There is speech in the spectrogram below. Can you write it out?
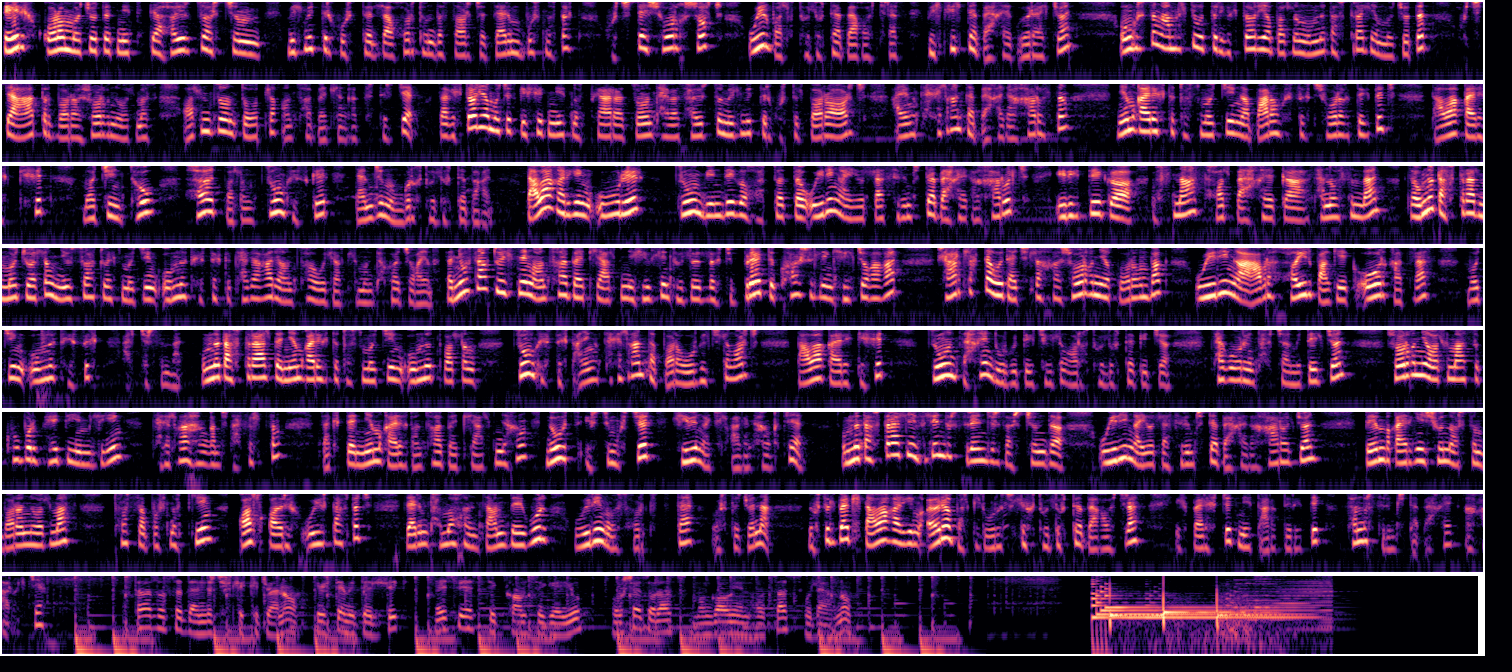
Дээрх 3 мужуудад нийтдээ 200 орчим мм хүртэл хур тундас орж зарим бүс нутагт хүчтэй шуурх шуурч үер болох төлөвтэй байгаа учраас бэлтгэлтэй байхыг уриалж байна. Өнгөрсөн амралтын өдөр Виктория болон Өмнөд Австралийн мужуудад хүчтэй аадар бороо шуурганы улмаас олон зуун дуудлага онцгой байдлын газар төржээ. За Виктория мужид гэхэд нийт нутгаар 150-аас 200 мм хүртэл бороо орж аян цахилгаантай байхыг анхааруулсан. Нэм гаригт тус мужийн баруун хэсэгт шуургадагдж даваа гаригт гэхэд мужийн төв хойд болон зүүн хэсгээр дамжин өнгөрөх төлөвтэй байгаа юм. Даваа гаригийн үүрээр зүүн Биндэгэ хотод үерийн аюулаас сэрэмжтэй байхыг анхааруулж иргэдэг уснаас хол байхыг сануулсан байна. За өмнөд Австрали мужи болон Нью Саут Уэльс мужийн өмнөд хэсэгт цаг агаарын онцгой үйл явдал мөн тохиож байгаа юм. За Нью Саут Уэльсийн онцгой байдлын албаны хэвлийн төлөөлөгч Брэд Кошлийн хэлж байгаагаар шаардлагатай үед ажиллах шуурганы 3 баг, үерийн аврах 2 багийг өөр газраас мужийн өмнөд хэсэгт авчирсан байна. Өмнөд Австральд ням гарагт тус мужийн өмнөд болон зүүн хэсэгт аян цахилгаантай бороо үргэлжлэн орж даваа гариг гэхэд зүүн захын дүүргүүдийг чиглэн орох төлөвтэй гэж цаг уурын товчоо мэдээлж байна. Шуурганы улмаас Кубер Педи имлэгийн цахилгаан хангамж тасалдсан. За гэтээ нэм гарагт онцгой байдлын албаныхан нөөц эрчим хүчээр хэвийн ажиллагааг нь хангажээ. Өмнөд Австралийн Flinders Rangers орчимд үерийн аюулаас сэрэмжтэй байхыг анхааруулж байна. Бэмб гаригийн шүн орсон борооны улмаас тус бус нутгийн гол горих үерт автаж зарим томоохон зам дээгүр үерийн ус хурдтай урсаж байна. Нөхцөл байдал даваа гарагийн орой болтол үргэлжлэх төлөвтэй байгаа учраас их баригчид нийт арга дэргэдэг сонор сэрэмжтэй байхыг анхааруулжээ. Австрали улсад амьдарч эхлэх гэж байна уу? Хэрэгтэй мэдээллийг SBS.com.cg юу? Уршаа зураас Mongolian хуудасаас хүлээн авах нь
